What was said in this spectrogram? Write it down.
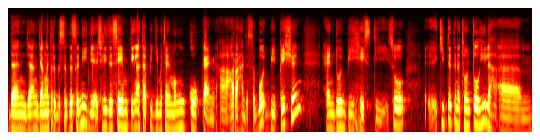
dan jangan jangan tergesa-gesa ni dia actually the same thing lah tapi dia macam mengukuhkan uh, arahan tersebut be patient and don't be hasty. So eh, kita kena contohilah um,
